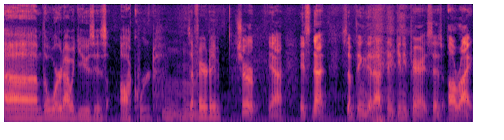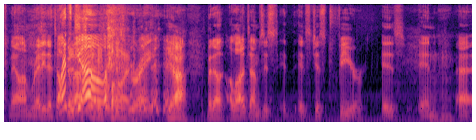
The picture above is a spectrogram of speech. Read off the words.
Um, the word I would use is awkward. Is that fair, David? Sure. Yeah. It's not something that I think any parent says, "All right, now I'm ready to talk Let's about go." this." It's. Great. Yeah. But uh, a lot of times it's it, it's just fear is and Mm-hmm. uh,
